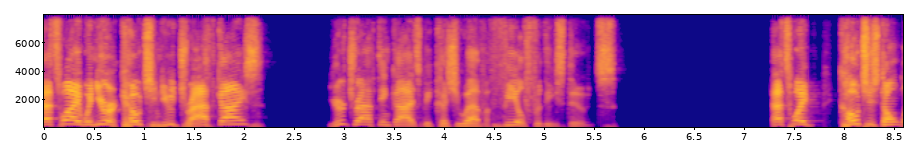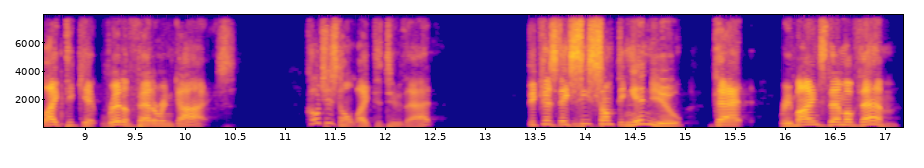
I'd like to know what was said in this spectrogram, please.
That's why when you're a coach and you draft guys, you're drafting guys because you have a feel for these dudes. That's why coaches don't like to get rid of veteran guys. Coaches don't like to do that because they see something in you that reminds them of them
